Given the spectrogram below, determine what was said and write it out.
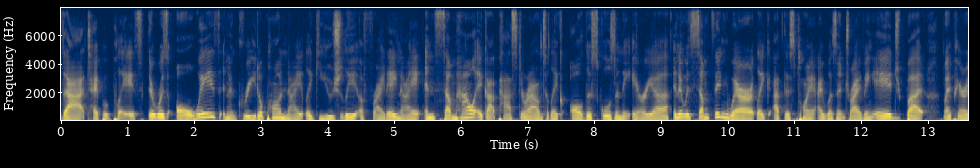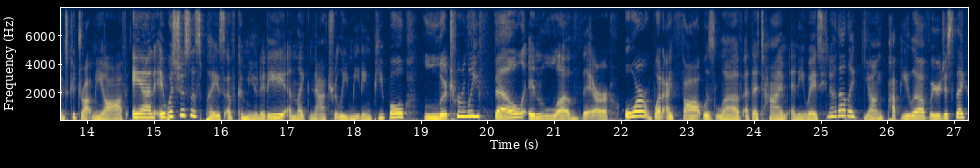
that type of place. There was always an agreed upon night, like usually a Friday night, and somehow it got passed around to like all the schools in the area. And it was something where, like, at this point, I wasn't driving age, but my parents could drop me off. And it was just this place of community and like naturally meeting people. Literally fell in love there, or what I thought was love at the time, anyways. You know, that like young puppy love where you're just like,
